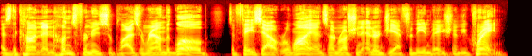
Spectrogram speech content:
as the continent hunts for new supplies around the globe to face out reliance on Russian energy after the invasion of Ukraine.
